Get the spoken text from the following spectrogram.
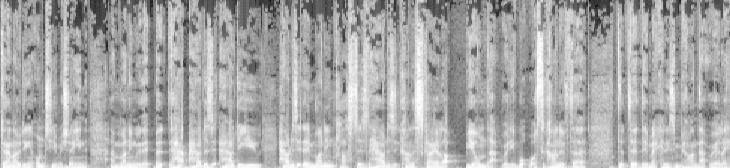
downloading it onto your machine and running with it. But how, how does it? How do you? How does it then run in clusters? And how does it kind of scale up beyond that? Really, what what's the kind of the the, the, the mechanism behind that? Really.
